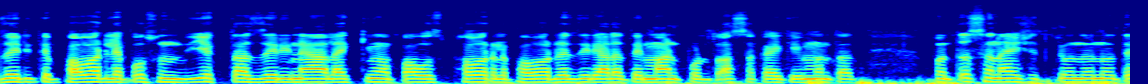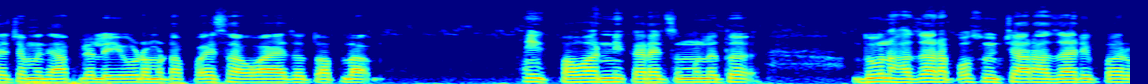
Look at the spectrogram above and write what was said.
जरी ते फवारल्यापासून एक तास जरी नाही आला किंवा पाऊस फवारला फवारला जरी आला तरी मान पडतो असं काही काही म्हणतात. पण तसं नाही शेतकरी म्हणून त्याच्यामध्ये आपल्याला एवढा मोठा पैसा वाया जातो. आपला एक फवारणी करायचं म्हणलं तर दोन हजारापासून चार हजार पर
